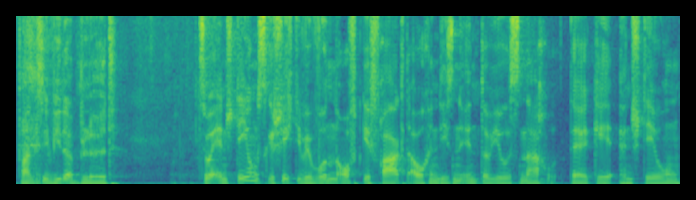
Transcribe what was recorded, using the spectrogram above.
fand sie wieder blöd. Zur Entstehungsgeschichte, wir wurden oft gefragt, auch in diesen Interviews nach der Entstehung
